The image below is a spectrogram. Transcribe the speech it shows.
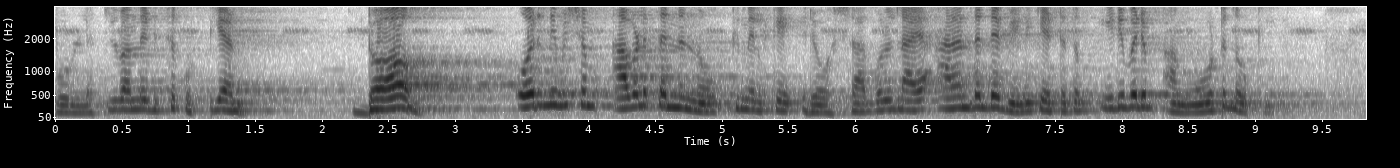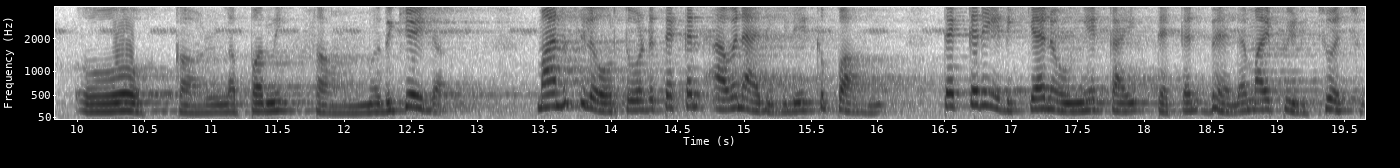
ബുള്ളറ്റിൽ വന്നിടിച്ച കുട്ടിയാണ്. ഡോ ഒരു നിമിഷം അവളെ തന്നെ നോക്കി നിൽക്കെ രോഷാകുലനായ അനന്തന്റെ വിളി കേട്ടതും ഇരുവരും അങ്ങോട്ട് നോക്കി. ഓ കള്ളപ്പന്നി സമ്മതിക്കയില്ല. മനസ്സിൽ ഓർത്തുകൊണ്ട് തെക്കൻ അവൻ അരികിലേക്ക് പാഞ്ഞു. തെക്കനെ ഇടിക്കാൻ ഓങ്ങിയ കൈ തെക്കൻ ബലമായി പിടിച്ചു വച്ചു.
